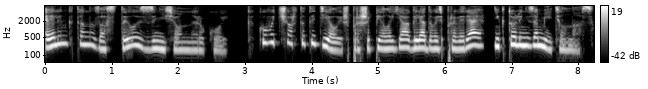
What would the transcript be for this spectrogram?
Эллингтона, застыла с занесенной рукой. «Какого черта ты делаешь?» – прошипела я, оглядываясь, проверяя, никто ли не заметил нас.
